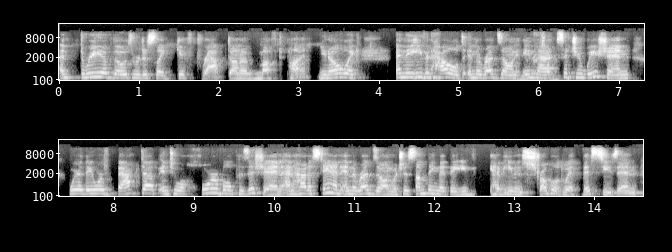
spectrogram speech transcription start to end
And three of those were just like gift wrapped on a muffed punt, you know, like and they even held in the red zone in, in red that zone. situation where they were backed up into a horrible position and had to stand in the red zone, which is something that they have even struggled with this season.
